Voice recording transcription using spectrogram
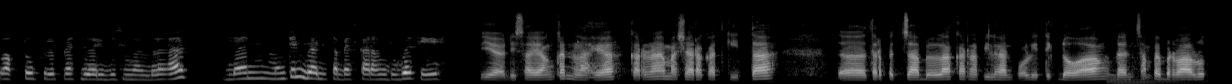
waktu pilpres 2019 dan mungkin berlanjut sampai sekarang juga sih. Ya disayangkan lah ya karena masyarakat kita e, terpecah belah karena pilihan politik doang dan sampai berlarut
